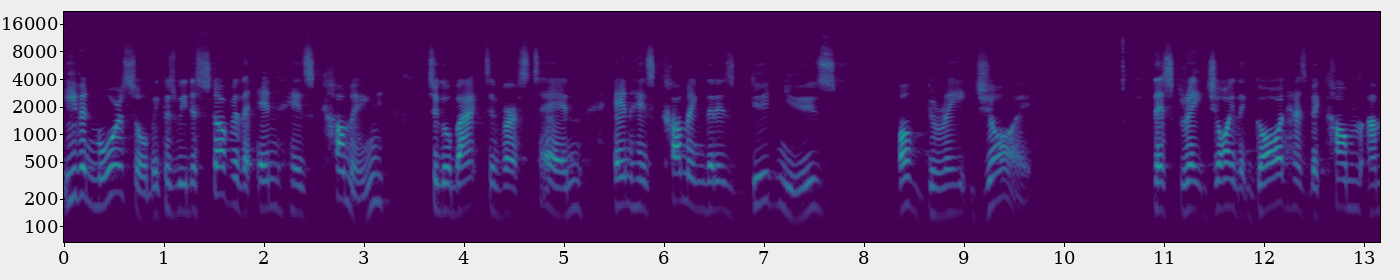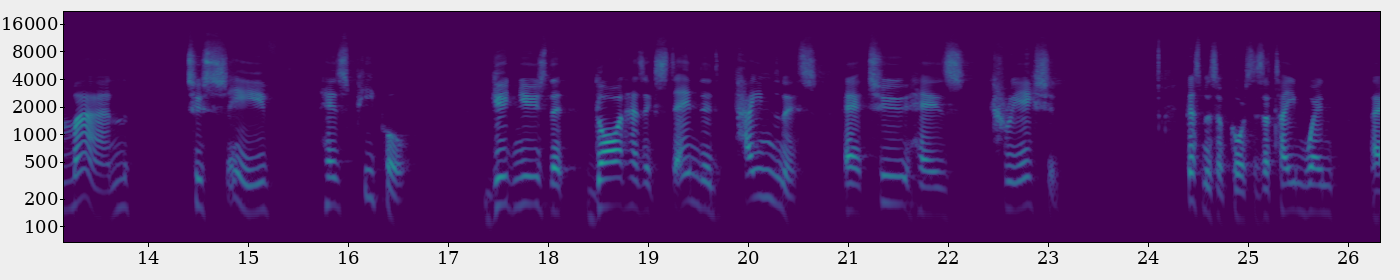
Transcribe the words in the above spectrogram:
Even more so because we discover that in his coming, to go back to verse 10, in his coming there is good news of great joy. This great joy that God has become a man to save his people. Good news that God has extended kindness uh, to his creation. Christmas, of course, is a time when uh,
